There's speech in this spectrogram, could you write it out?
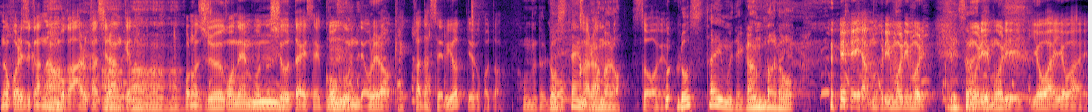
残り時間なんぼかあるか知らんけど、この15年分の集大成5分で俺らは結果出せるよっていうこと。ほんまだロスタイムで頑張ろそうよ。う。ロスタイムで頑張ろう。い やいや、無理無理無理。無理無理。弱い弱い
